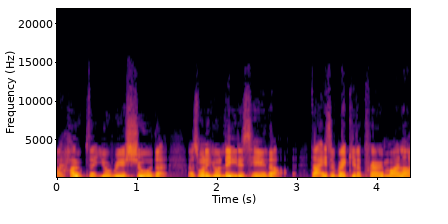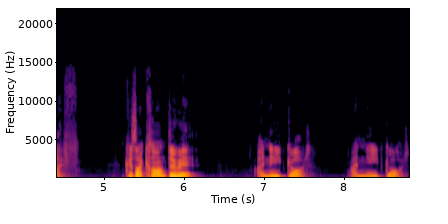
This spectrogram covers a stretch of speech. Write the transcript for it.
I hope that you're reassured that, as one of your leaders here, that that is a regular prayer in my life. Because I can't do it. I need God. I need God.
